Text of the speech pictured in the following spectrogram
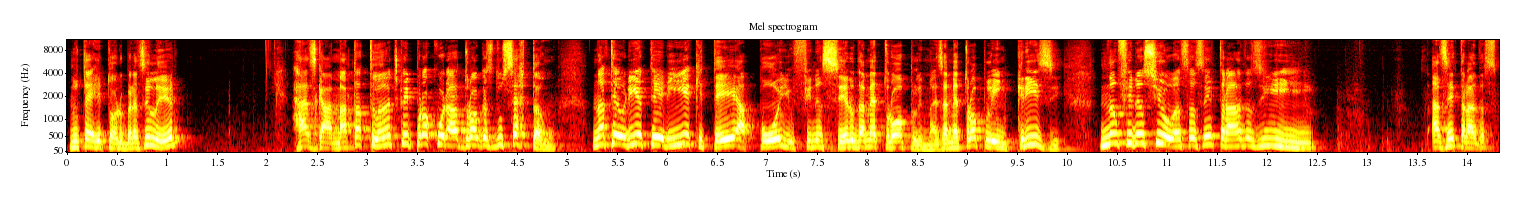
no território brasileiro, rasgar a Mata Atlântica e procurar drogas do sertão. Na teoria, teria que ter apoio financeiro da metrópole, mas a metrópole em crise não financiou essas entradas e as entradas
